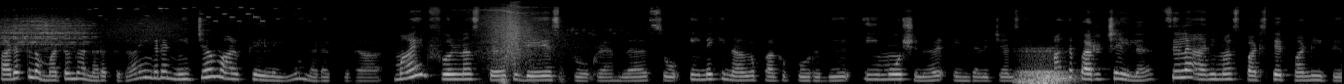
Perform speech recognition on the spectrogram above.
படத்துல மட்டும்தான் நடக்குதா? எங்கட நிஜ வாழ்க்கையிலையும் நடக்குதா? மைண்ட்ஃபுல்னஸ் 30 டேஸ் ப்ரோக்ராம்ல ஸோ இன்னைக்கு நாங்க பார்க்க போறது இமோஷனல் இன்டெலிஜென்ஸ். அந்த பரீட்சையில சில அனிமல்ஸ் பார்ட்டிசிபேட் பண்ணிட்டு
